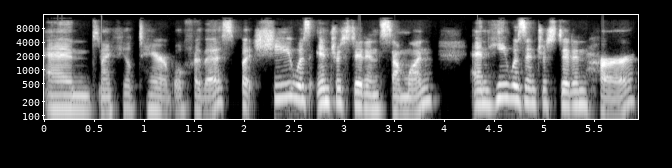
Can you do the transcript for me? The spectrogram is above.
And I feel terrible for this, but she was interested in someone and he was interested in her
